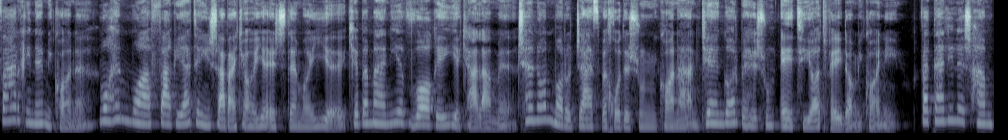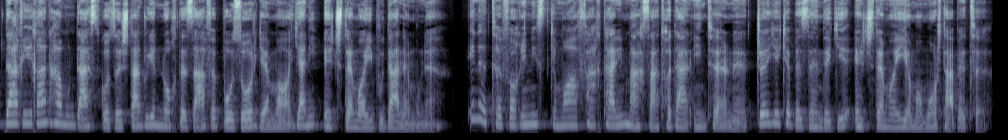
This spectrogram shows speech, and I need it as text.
فرقی نمی‌کنه. مهم موفقیت این شبکه های اجتماعیه که به معنی واقعی کلمه چنان ما رو جذب خودشون می‌کنن که انگار بهشون اعتیاد پیدا می‌کنیم. و دلیلش هم دقیقا همون دست گذاشتن روی نقطه ضعف بزرگ ما یعنی اجتماعی بودنمونه. این اتفاقی نیست که موفق ترین مقصدها در اینترنت جایی که به زندگی اجتماعی ما مرتبطه.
